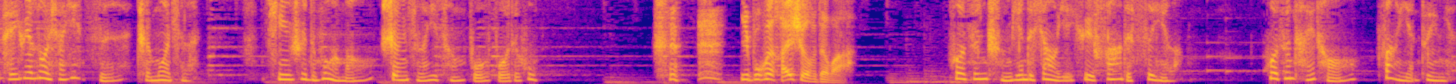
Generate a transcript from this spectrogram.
裴玉落下一子，沉默起来。清润的墨眸升起了一层薄薄的雾。哼，你不会还舍不得吧？霍尊唇边的笑意愈发的肆意了。霍尊抬头放眼对面，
